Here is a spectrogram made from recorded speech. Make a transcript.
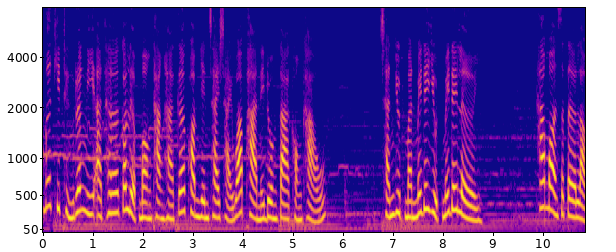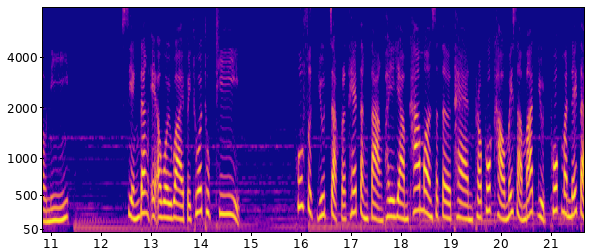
เมื่อคิดถึงเรื่องนี้อาเธอร์ก็เหลือบมองทางฮาเกอร์ความเย็นชายฉายว่าผ่านในดวงตาของเขา ฉันหยุดมันไม่ได้หยุดไม่ได้เลยข้ามอนสเตอร์เหล่านี้ เสียงดังเอะอะโวยวายไปทั่วทุกที่ ผู้ฝึกยุทธจากประเทศต่างๆ พยายามฆ่ามอนสเตอร์แทน เพราะพวกเขาไม่สามารถหยุดพวกมันได้แต่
